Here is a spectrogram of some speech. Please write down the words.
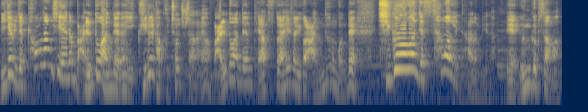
이게 이제 평상시에는 말도 안 되는 이 귀를 다 붙여주잖아요. 말도 안 되는 대학 수다 해서 이걸 안 두는 건데 지금은 이제 상황이 다릅니다. 예, 응급 상황.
